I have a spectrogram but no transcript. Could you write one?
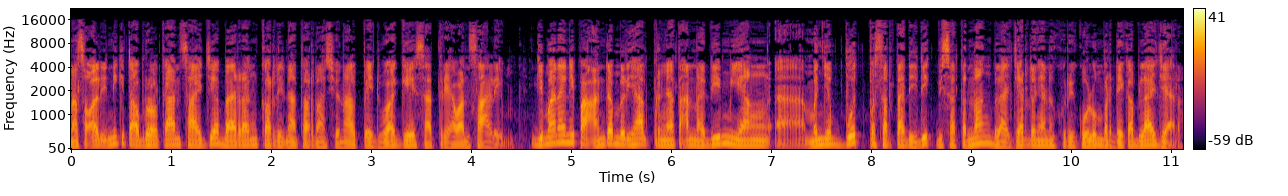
Nah soal ini kita obrolkan saja bareng Koordinator Nasional P2G Satriawan Salim. Gimana nih Pak Anda melihat pernyataan Nadim yang uh, menyebut peserta didik bisa tenang belajar dengan kurikulum Merdeka Belajar?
